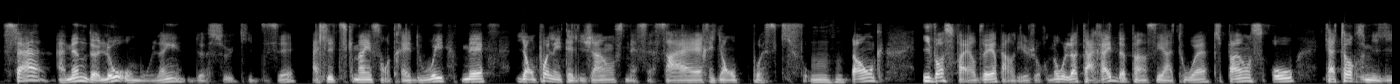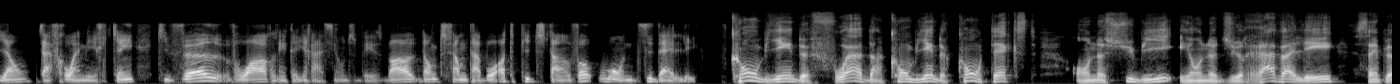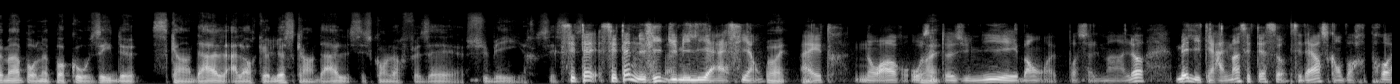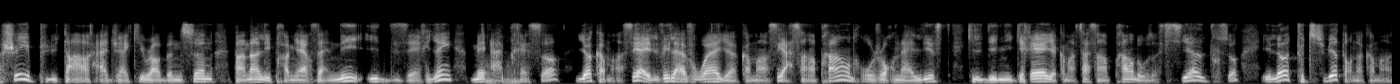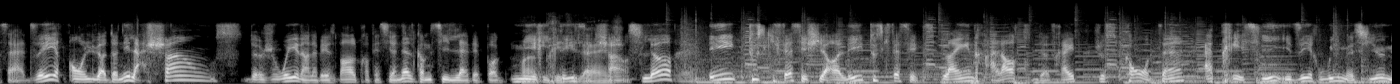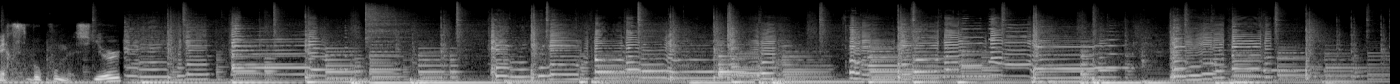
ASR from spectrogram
ça amène de l'eau au moulin de ceux qui disaient athlétiquement, ils sont très doués, mais ils n'ont pas l'intelligence nécessaire, ils n'ont pas ce qu'il faut. Mm-hmm. Donc, il va se faire dire par les journaux, là, tu arrêtes de penser à toi, tu penses aux 14 millions d'Afro-Américains qui veulent voir l'intégration du baseball, donc tu fermes ta boîte, puis tu t'en vas où on te dit d'aller combien de fois, dans combien de contextes on a subi et on a dû ravaler simplement pour ne pas causer de scandale, alors que le scandale, c'est ce qu'on leur faisait subir. C'est- C'était, une vie d'humiliation, Ouais. être noir aux Ouais. États-Unis, et bon, euh, pas seulement là, mais littéralement, c'était ça. C'est d'ailleurs ce qu'on va reprocher plus tard à Jackie Robinson. Pendant les premières années, il disait rien, mais après ça, il a commencé à élever la voix, il a commencé à s'en prendre aux journalistes qu'il dénigrait, il a commencé à s'en prendre aux officiels, tout ça. Et là, tout de suite, on a commencé à dire, on lui a donné la chance de jouer dans le baseball professionnel comme s'il l'avait pas mérité, cette chance-là. Et tout ce qu'il fait, c'est chialer, tout ce qu'il fait, c'est se plaindre, alors qu'il devrait être juste content, apprécier et dire oui, monsieur, merci beaucoup, monsieur.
